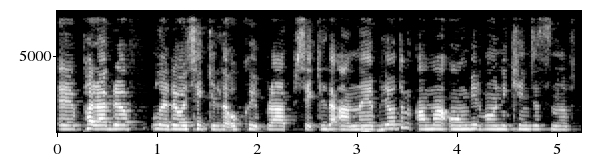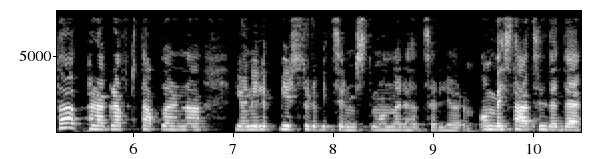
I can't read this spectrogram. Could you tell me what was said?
e, paragrafları o şekilde okuyup rahat bir şekilde anlayabiliyordum. Ama 11 ve 12. sınıfta paragraf kitaplarına yönelip bir sürü bitirmiştim. Onları hatırlıyorum. 15 tatilde de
